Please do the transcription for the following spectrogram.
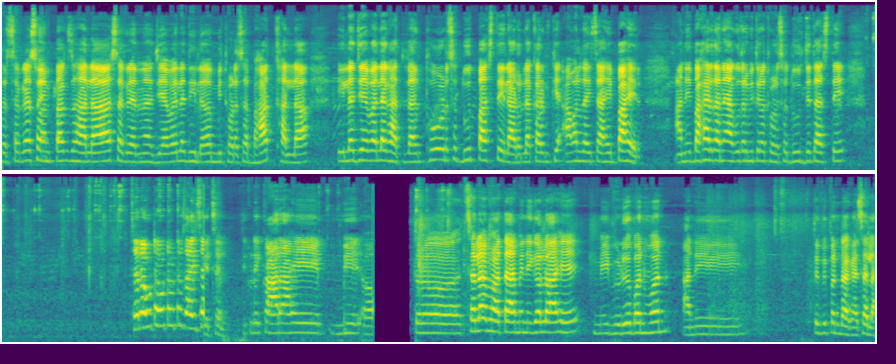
तर सगळा स्वयंपाक झाला सगळ्यांना जेवायला दिलं मी थोडासा भात खाल्ला हिला जेवायला घातला आणि थोडंसं दूध पाचते लाडूला कारण की आम्हाला जायचं आहे बाहेर. आणि बाहेर जाण्या अगोदर मी तिला थोडंसं दूध देत असते. चला उठा उठा उठा जायचं चल तिकडे कार आहे मी तर चला मग आता आम्ही निघालो आहे. मी व्हिडिओ बनवन आणि तुम्ही पण बघा चला.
